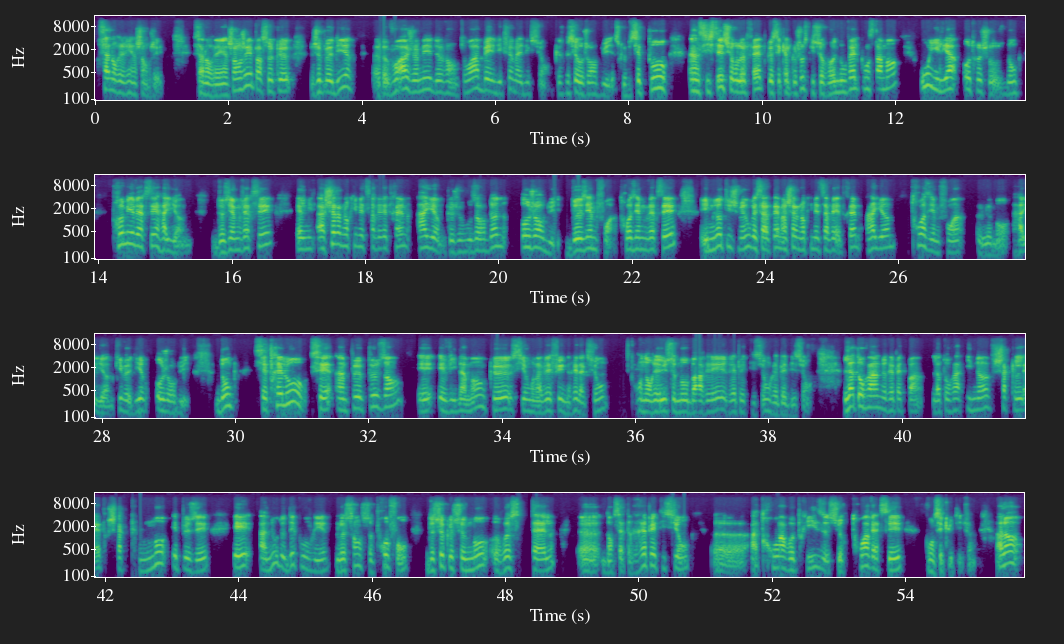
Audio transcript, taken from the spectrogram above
ça n'aurait rien changé. Ça n'aurait rien changé parce que je peux dire, euh, vois, je mets devant toi bénédiction et malédiction. Qu'est-ce que c'est aujourd'hui? Est-ce que c'est pour insister sur le fait que c'est quelque chose qui se renouvelle constamment ou il y a autre chose? Donc, premier verset, Hayom. Deuxième verset, Asher Hayom, que je vous ordonne aujourd'hui. Deuxième fois. Troisième verset, Asher Hayom. Troisième fois, le mot Hayom, qui veut dire aujourd'hui. Donc, c'est très lourd, c'est un peu pesant, et évidemment que si on avait fait une rédaction, on aurait eu ce mot barré, répétition, répétition. La Torah ne répète pas, la Torah innove, chaque lettre, chaque mot est pesé, et à nous de découvrir le sens profond de ce que ce mot recèle euh, dans cette répétition euh, à trois reprises sur trois versets consécutifs. Alors,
